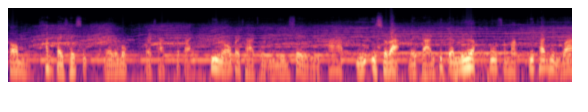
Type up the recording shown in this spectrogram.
ซ่อมท่านไปใช้สิทธิ์ในระบบประชาธิปไตยพี่น้องประชาชนมีเสรีภาพ มีอิสระในการที่จะเลือกผู้สมัครที่ท่านเห็นว่า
